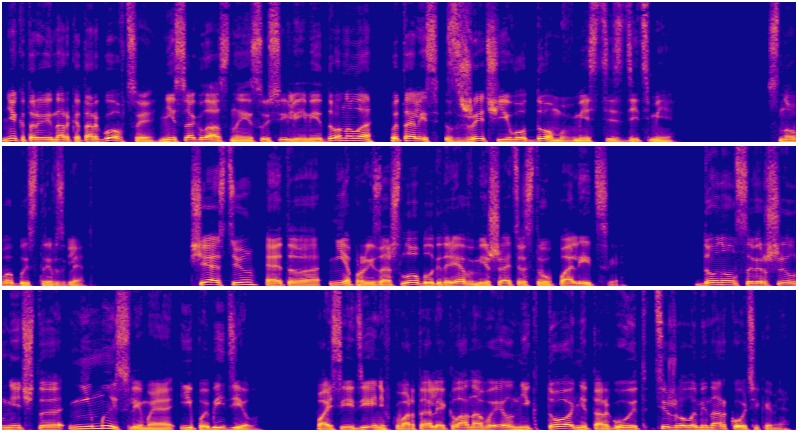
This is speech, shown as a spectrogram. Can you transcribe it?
Некоторые наркоторговцы, не согласные с усилиями Донала, пытались сжечь его дом вместе с детьми. Снова быстрый взгляд. К счастью, этого не произошло благодаря вмешательству полиции. Донал совершил нечто немыслимое и победил. По сей день в квартале клана Вейл никто не торгует тяжелыми наркотиками.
